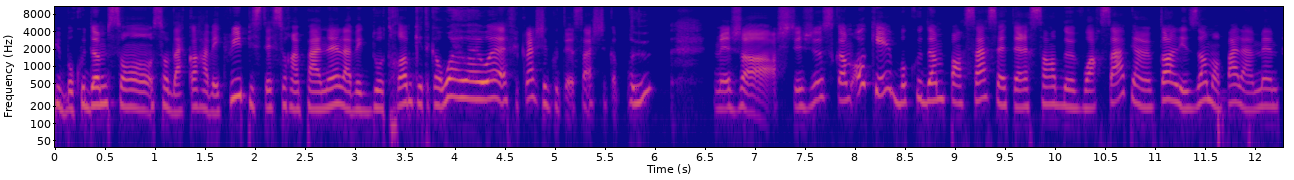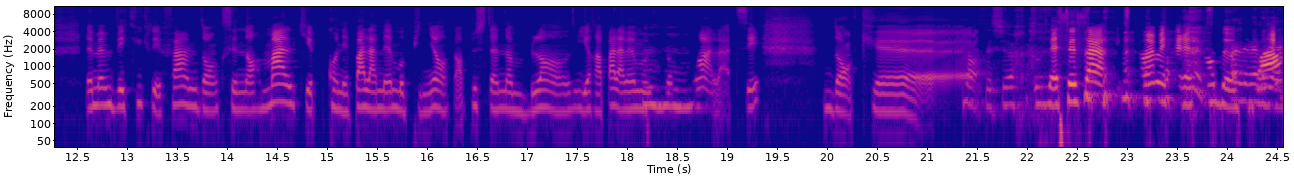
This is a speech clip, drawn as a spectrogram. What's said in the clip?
Puis beaucoup d'hommes sont, sont d'accord avec lui. Puis c'était sur un panel avec d'autres hommes qui étaient comme ouais, ouais, ouais. Fait que là, j'écoutais ça, j'étais comme Euh? Mais genre, j'étais juste comme OK, beaucoup d'hommes pensent ça, c'est intéressant de voir ça. Puis en même temps, les hommes n'ont pas la même, le même vécu que les femmes. Donc c'est normal qu'on n'ait pas la même opinion. En plus, c'est un homme blanc, il n'y aura pas la même opinion que Mhm. moi, là, tu sais. Donc, euh, Non, c'est sûr. ben, c'est ça. C'est quand même intéressant de voir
